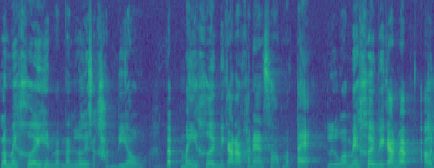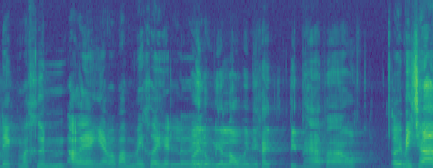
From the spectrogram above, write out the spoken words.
เราไม่เคยเห็นแบบนั้นเลยสักครั้งเดียว แบบไม่เคยมีการเอาคะแนนสอบมาแปะ หรือว่าไม่เคยมีการแบบเอาเด็กมาขึ้นอะไรอย่างเงี้ยแบบว่าไม่เคยเห็นเลยเฮ้ยโรงเรียนเราไม่มีใครติดแพทย์เปล่า เอ้ยไม่ใช่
